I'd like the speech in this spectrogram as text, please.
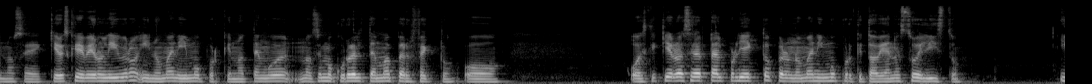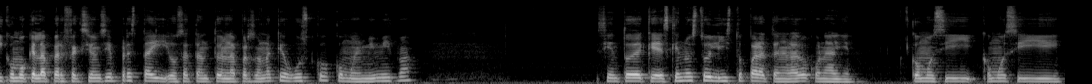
no sé, quiero escribir un libro y no me animo porque no tengo, no se me ocurre el tema perfecto, o, o es que quiero hacer tal proyecto pero no me animo porque todavía no estoy listo. Y como que la perfección siempre está ahí, o sea, tanto en la persona que busco como en mí misma. Siento de que es que no estoy listo para tener algo con alguien. Como si, como si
